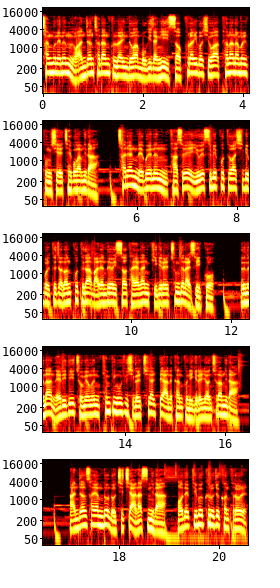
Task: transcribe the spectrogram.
창문에는 완전 차단 블라인드와 모기장이 있어 프라이버시와 편안함을 동시에 제공합니다. 차량 내부에는 다수의 USB 포트와 12V 전원 포트가 마련되어 있어 다양한 기기를 충전할 수 있고 은은한 LED 조명은 캠핑 후 휴식을 취할 때 아늑한 분위기를 연출합니다. 안전 사양도 놓치지 않았습니다. 어댑티브 크루즈 컨트롤,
